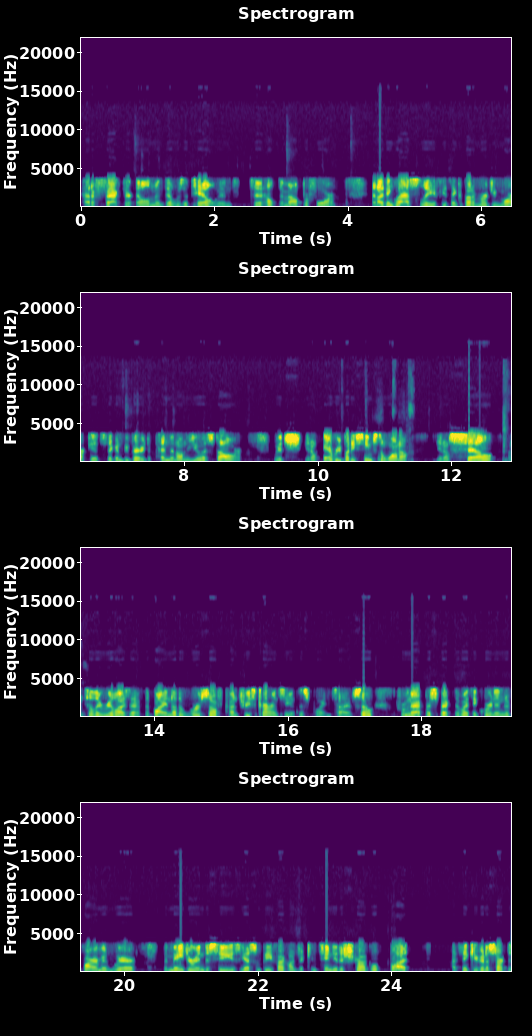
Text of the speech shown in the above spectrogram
had a factor element that was a tailwind to help them outperform. And I think lastly, if you think about emerging markets, they're going to be very dependent on the US dollar which you know everybody seems to want to you know sell until they realize they have to buy another worse off country's currency at this point in time. So from that perspective, I think we're in an environment where the major indices, the S&P 500 continue to struggle, but I think you're going to start to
